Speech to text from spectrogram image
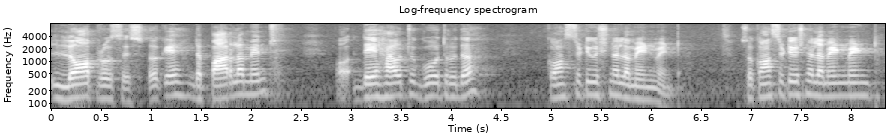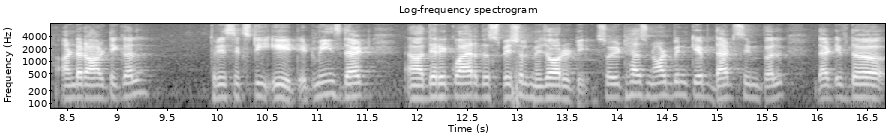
law process. Okay, the parliament, uh, they have to go through the constitutional amendment. So constitutional amendment under Article 368, it means that uh, they require the special majority. So it has not been kept that simple that if the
